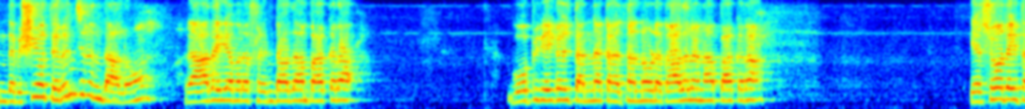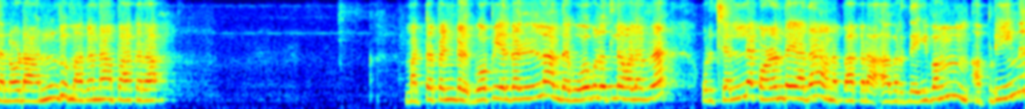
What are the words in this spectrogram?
இந்த விஷயம் தெரிஞ்சிருந்தாலும் ராதை அவரை ஃப்ரெண்டா தான் பார்க்கறா. கோபிகைகள் தன்னை தன்னோட காதலனா பார்க்கறா. யசோதை தன்னோட அன்பு மகனா பாக்குறா மற்ற பெண்கள் கோபியர்கள்லாம் அந்த கோகுலத்துல வளர்ற ஒரு செல்ல குழந்தையா தான் அவனை பார்க்கறா. அவர் தெய்வம் அப்படின்னு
